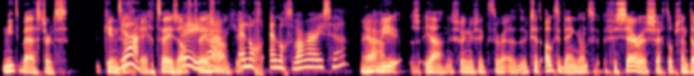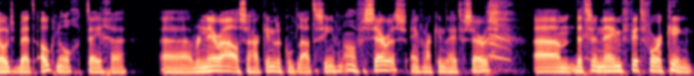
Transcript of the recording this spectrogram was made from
niet-bastard kind Ja. gekregen. Twee zelfs, Nee, twee ja. zoontjes. En, nog, en nog zwanger is ze. ja. Wie, ja, nu- sorry, nu zit ik, te, ik zit ook te denken, want Viserys zegt op zijn doodsbed ook nog tegen eh Rhaenyra, als ze haar kinderen komt laten zien van, oh, Viserys, een van haar kinderen heet Viserys. Um, that's a name fit for a king.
